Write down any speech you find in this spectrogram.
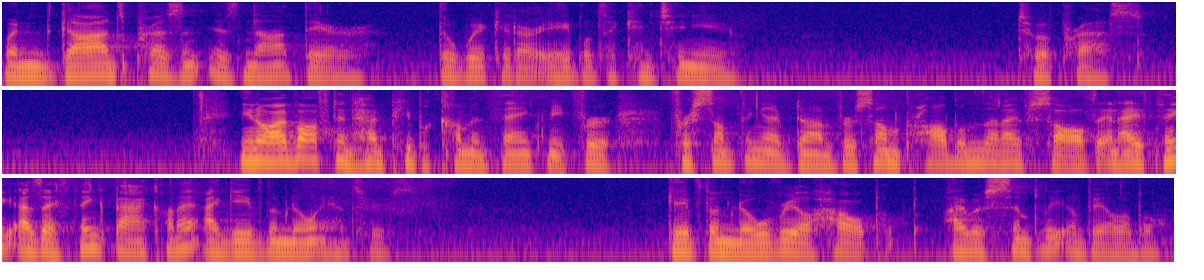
When God's presence is not there, the wicked are able to continue to oppress. You know, I've often had people come and thank me for, for something I've done, for some problem that I've solved. And I think as I think back on it, I gave them no answers, gave them no real help. I was simply available.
